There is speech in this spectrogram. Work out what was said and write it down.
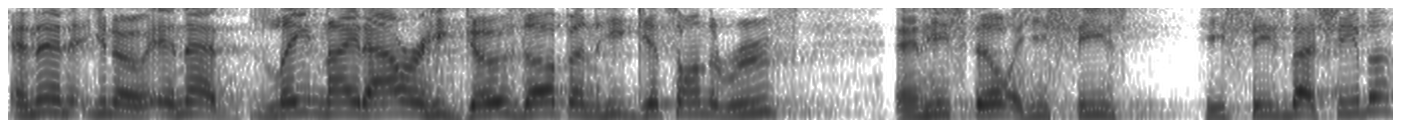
And then, you know, in that late night hour, he goes up and he gets on the roof and he still, he sees, he sees Bathsheba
